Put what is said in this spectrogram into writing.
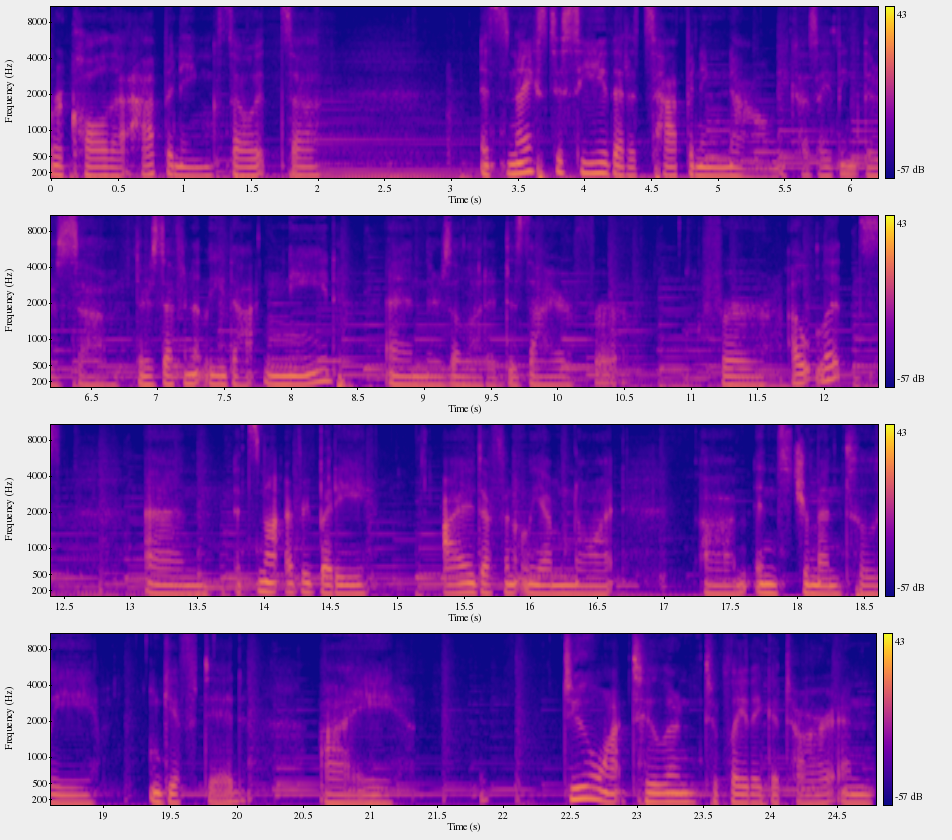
recall that happening. So it's uh it's nice to see that it's happening now because I think there's um, there's definitely that need and there's a lot of desire for for outlets and it's not everybody. I definitely am not um, instrumentally gifted. I do want to learn to play the guitar, and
